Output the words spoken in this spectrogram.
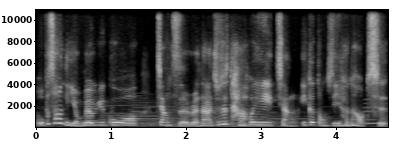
我不知道你有没有遇过这样子的人啊，就是他会讲一个东西很好吃，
